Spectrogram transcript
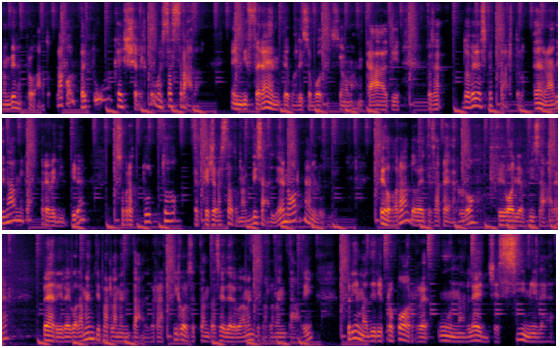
non viene approvato. La colpa è tua che hai scelto questa strada. È indifferente quali support siano mancati, cosa... dovevi aspettartelo. È una dinamica prevedibile, soprattutto perché c'era stata un'avvisaglia enorme a luglio. E ora dovete saperlo, vi voglio avvisare, per i regolamenti parlamentari, per l'articolo 76 dei regolamenti parlamentari, prima di riproporre una legge simile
